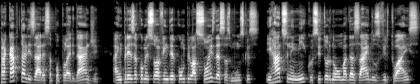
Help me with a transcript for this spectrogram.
Para capitalizar essa popularidade, a empresa começou a vender compilações dessas músicas e Hatsune Miku se tornou uma das idols virtuais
